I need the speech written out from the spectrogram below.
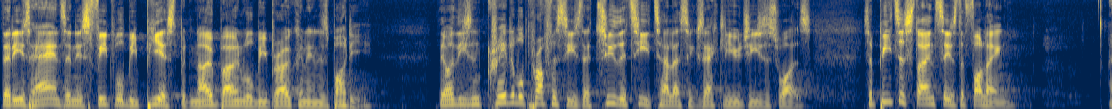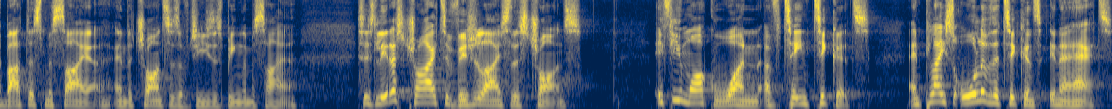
that his hands and his feet will be pierced, but no bone will be broken in his body. There are these incredible prophecies that to the T tell us exactly who Jesus was. So Peter Stoner says the following about this Messiah and the chances of Jesus being the Messiah He says, Let us try to visualize this chance. If you mark one of 10 tickets and place all of the tickets in a hat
